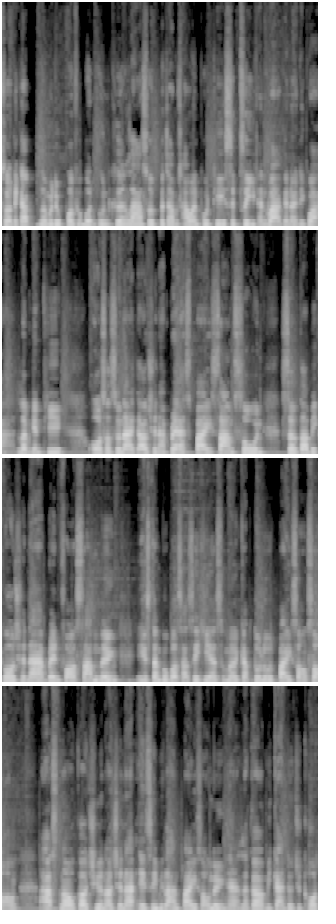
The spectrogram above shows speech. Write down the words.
สวัสดีครับ เรามาดูผลฟุตบอลอุ่นเครื่องล่าสุดประจำเช้าวันพุธที่ 14 ธันวากันหน่อยดีกว่า เริ่มกันที่ โอซาซูน่าก็เอาชนะเบรสไป 3-0 เซลตาบิโกชนะเบรนท์ฟอร์ด 3-1 อิสตันบูลบอลซัสเซียเสมอกับตูลูสไป 2-2 อาร์เซนอลก็เฉือนเอาชนะเอซีมิลานไป 2-1 ฮะ แล้วก็มีการโดนจุดโทษ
